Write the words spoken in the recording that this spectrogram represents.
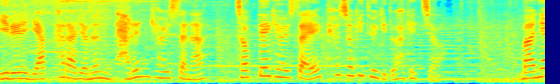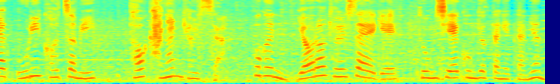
이를 약탈하려는 다른 결사나 적대 결사의 표적이 되기도 하겠죠. 만약 우리 거점이 더 강한 결사 혹은 여러 결사에게 동시에 공격당했다면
